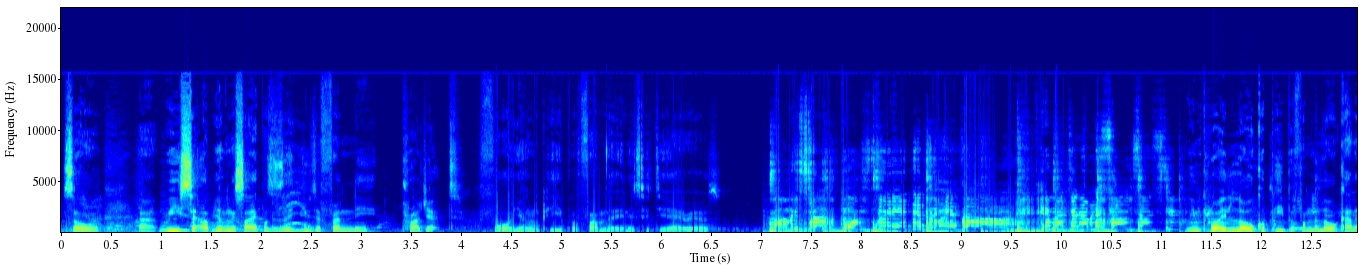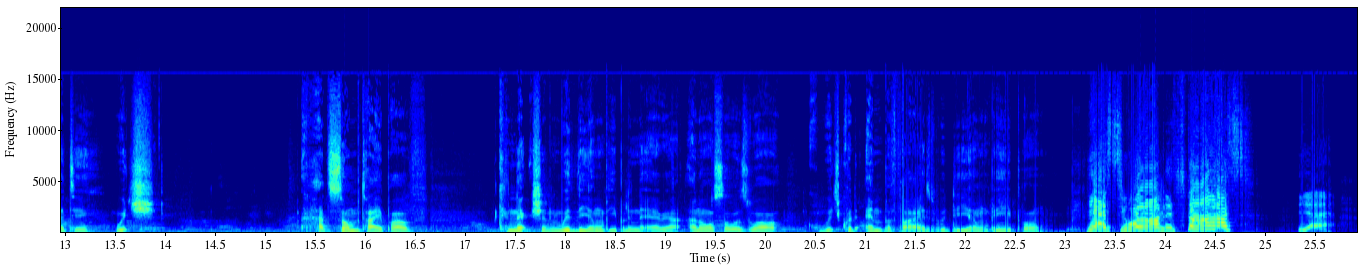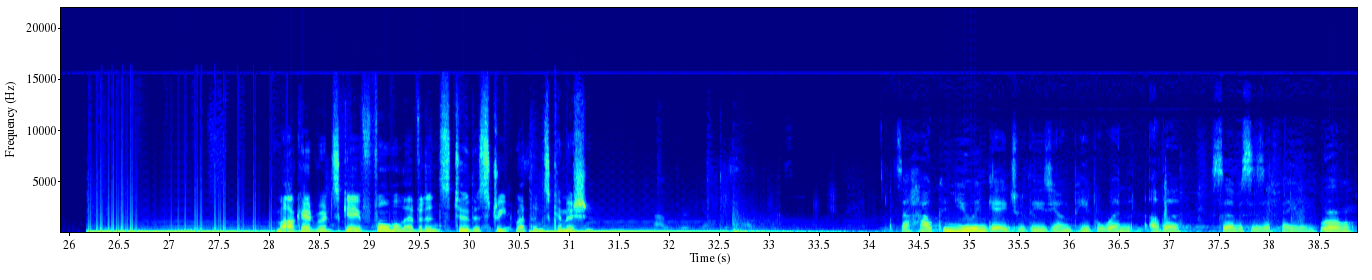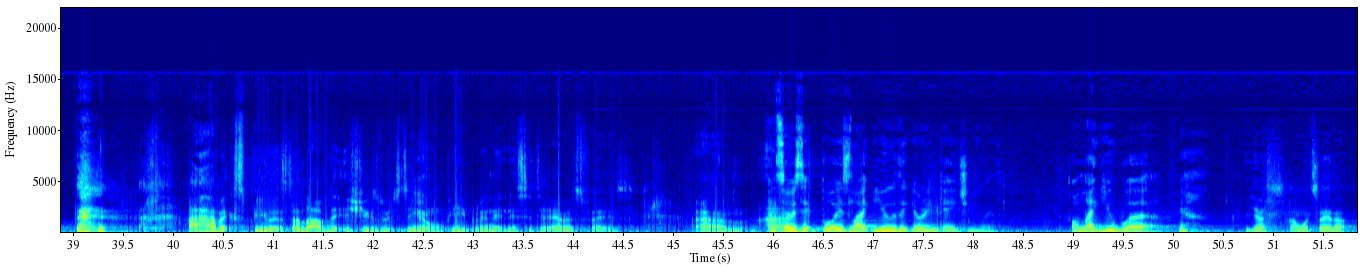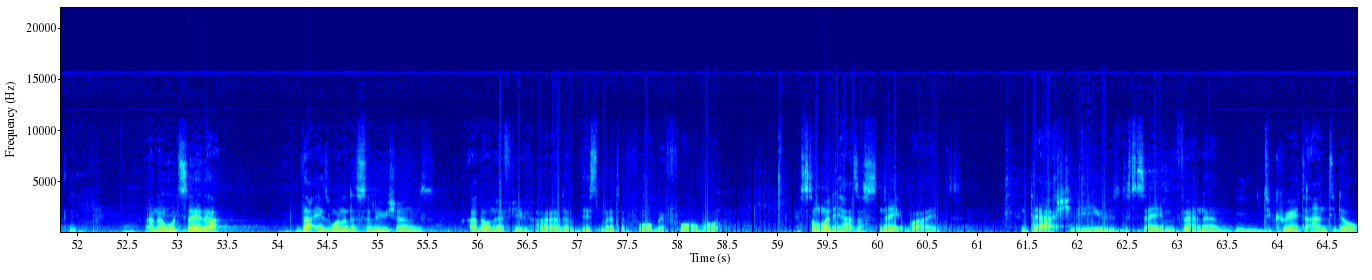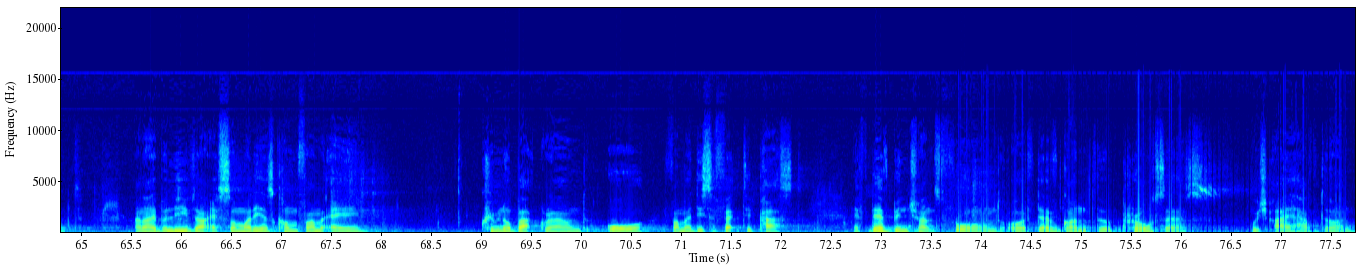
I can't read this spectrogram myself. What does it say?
So uh, we set up Young Disciples as a user-friendly project for young people from the inner city areas. We employed local people from the locality, which had some type of connection with the young people in the area, and also as well, which could empathize with the young people. Yes, you are the stars. Yeah. Mark Edwards gave formal evidence to the Street Weapons Commission. So how can you engage with these young people when other services are failing? Well, I have experienced a lot of the issues which the young people in the inner city areas face. Um, And so is it boys like you that you're engaging with? Or like you were? Yes, I would say that. And I would say that that is one of the solutions. I don't know if you've heard of this metaphor before, but if somebody has a snake bite, they actually use the same venom Mm. to create an antidote. And I believe that if somebody has come from a criminal background or from a disaffected past, if they've been transformed or if they've gone through a process, which I have done,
